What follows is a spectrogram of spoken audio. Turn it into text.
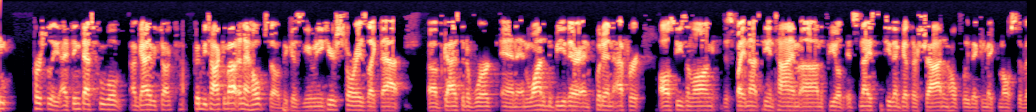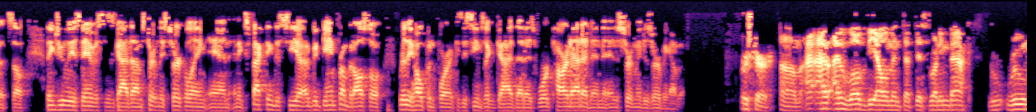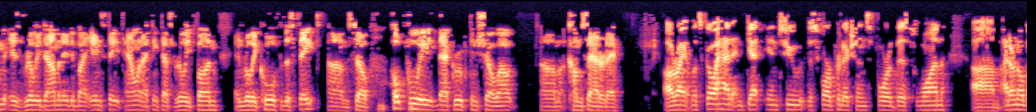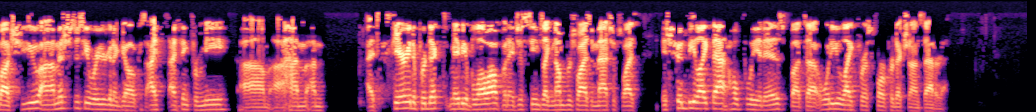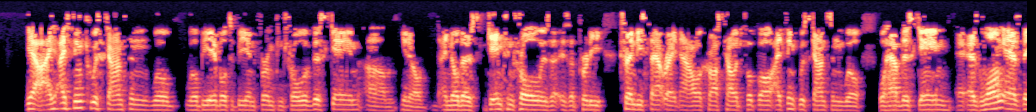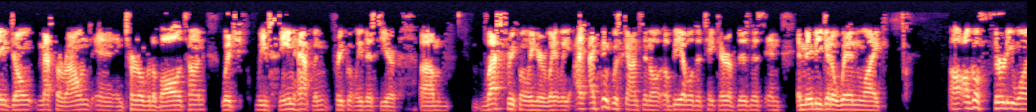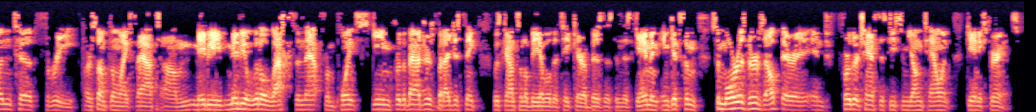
personally, I think that's who will a guy we talk, could be talking about, and I hope so because you when you hear stories like that of guys that have worked and and wanted to be there and put in effort all season long, despite not seeing time uh, on the field. It's nice to see them get their shot, and hopefully they can make the most of it. So I think Julius Davis is a guy that I'm certainly circling and, and expecting to see a, a good game from, but also really hoping for it because he seems like a guy that has worked hard at it and, and is certainly deserving of it. For sure. Um, I, I love the element that this running back room is really dominated by in-state talent. I think that's really fun and really cool for the state. Um, so hopefully that group can show out um, come Saturday. All right, let's go ahead and get into the score predictions for this one. Um, I don't know about you. I'm interested to see where you're going to go because I I think for me, um, I'm I'm it's scary to predict maybe a blowout, but it just seems like numbers wise and matchups wise, it should be like that. Hopefully it is. But uh, what do you like for a score prediction on Saturday? Yeah, I, I think Wisconsin will will be able to be in firm control of this game. Um, you know, I know there's game control is a is a pretty trendy stat right now across college football. I think Wisconsin will will have this game as long as they don't mess around and, and turn over the ball a ton, which we've seen happen frequently this year. Um, less frequently here lately. I, I think Wisconsin will, will be able to take care of business and and maybe get a win like I'll go 31 to three or something like that. Um, maybe maybe a little less than that from point scheme for the Badgers, but I just think Wisconsin will be able to take care of business in this game and, and get some some more reserves out there and, and further chance to see some young talent gain experience.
